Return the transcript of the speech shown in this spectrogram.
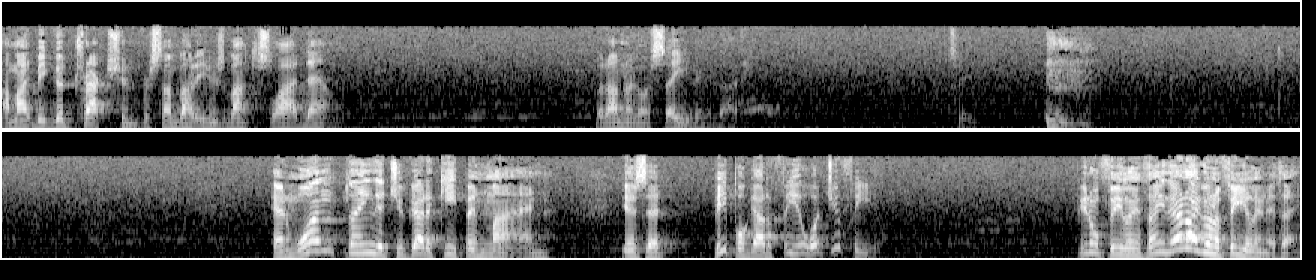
I might be good traction for somebody who's about to slide down. But I'm not going to save anybody. And one thing that you've got to keep in mind is that people got to feel what you feel. If you don't feel anything, they're not going to feel anything.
